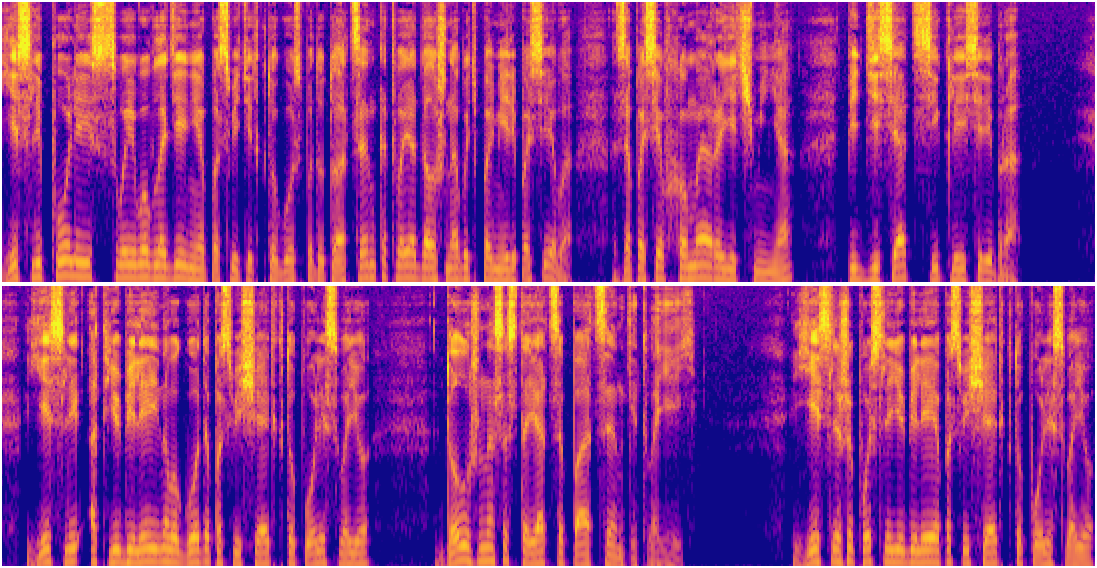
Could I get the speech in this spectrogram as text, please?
Если поле из своего владения посвятит кто Господу, то оценка твоя должна быть по мере посева. За посев хомера ячменя пятьдесят сиклей серебра. Если от юбилейного года посвящает кто поле свое, должно состояться по оценке твоей. Если же после юбилея посвящает кто поле свое,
